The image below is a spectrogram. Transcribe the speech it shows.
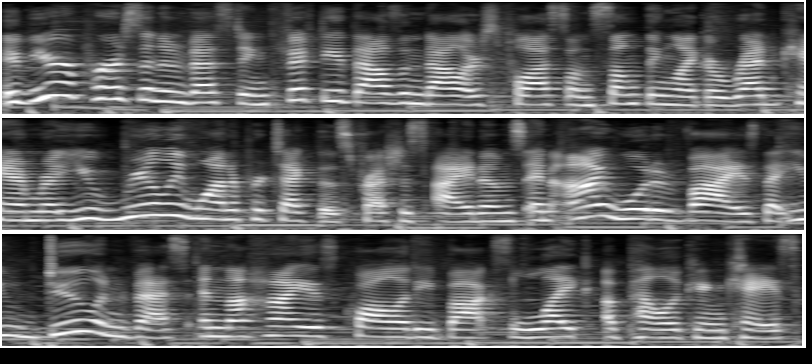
If you're a person investing $50,000 plus on something like a red camera, you really want to protect those precious items, and I would advise that you do invest in the highest quality box like a Pelican case.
